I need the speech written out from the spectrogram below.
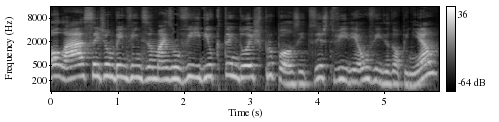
Olá, sejam bem-vindos a mais um vídeo que tem dois propósitos. Este vídeo é um vídeo de opinião,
